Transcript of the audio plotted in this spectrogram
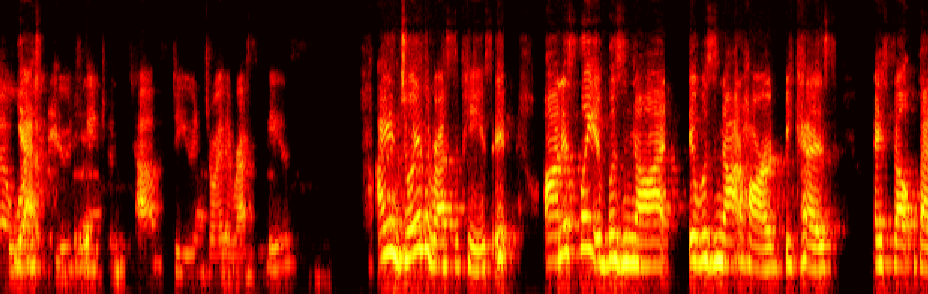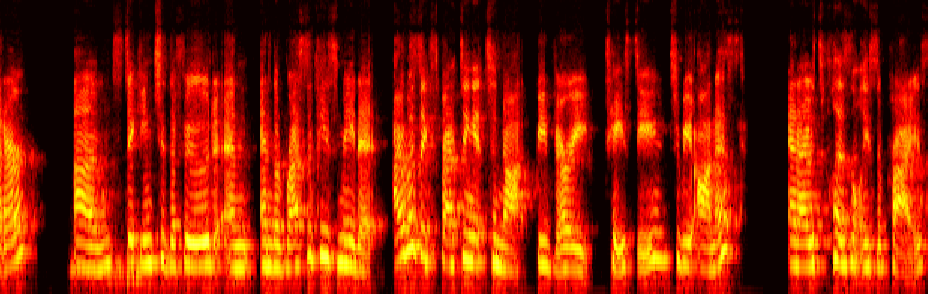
So yes. food tough? Do you enjoy the recipes? I enjoy the recipes. It honestly, it was not it was not hard because I felt better um, sticking to the food and and the recipes made it. I was expecting it to not be very tasty, to be honest, and I was pleasantly surprised.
